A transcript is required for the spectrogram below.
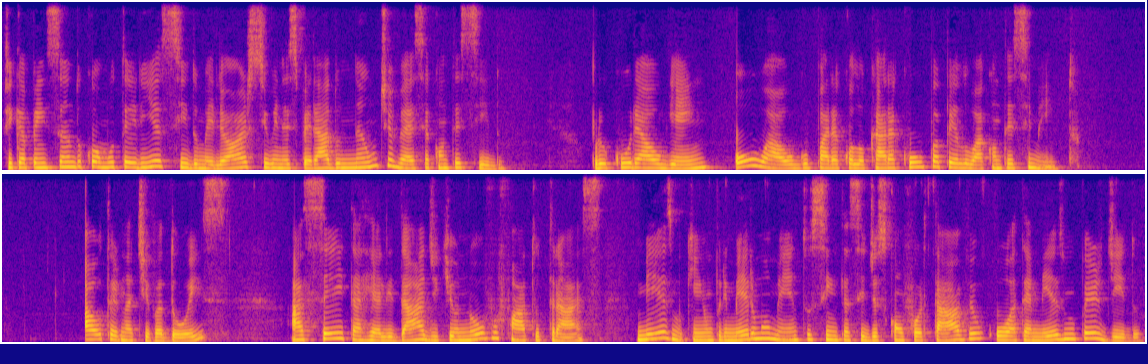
fica pensando como teria sido melhor se o inesperado não tivesse acontecido. Procura alguém ou algo para colocar a culpa pelo acontecimento. Alternativa 2. Aceita a realidade que o novo fato traz, mesmo que em um primeiro momento sinta-se desconfortável ou até mesmo perdido.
